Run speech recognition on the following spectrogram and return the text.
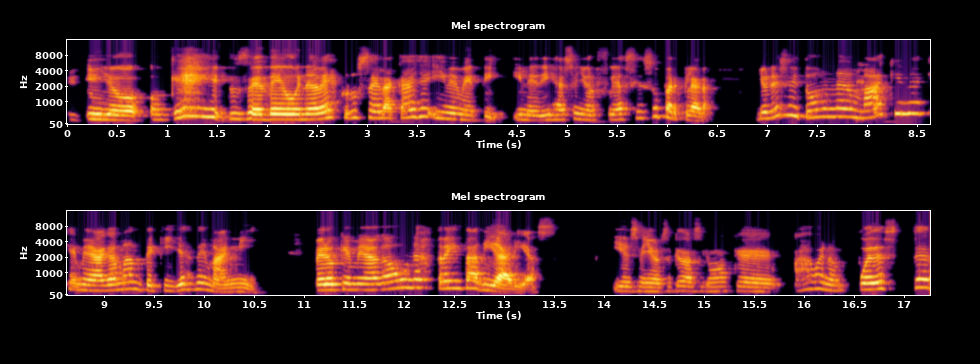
Y, yo, ok, entonces de una vez crucé la calle y me metí y le dije al señor, fui así súper clara, yo necesito una máquina que me haga mantequillas de maní, pero que me haga unas 30 diarias. Y el señor se quedó así como que, ah, bueno, puede ser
